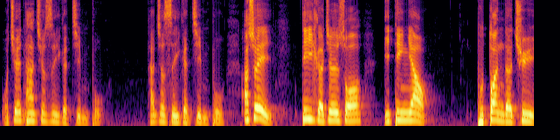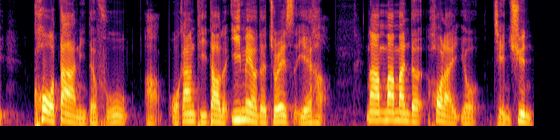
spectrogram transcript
我觉得它就是一个进步，它就是一个进步啊！所以第一个就是说，一定要不断的去扩大你的服务啊！我刚刚提到的 email 的 address 也好，那慢慢的后来有简讯，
